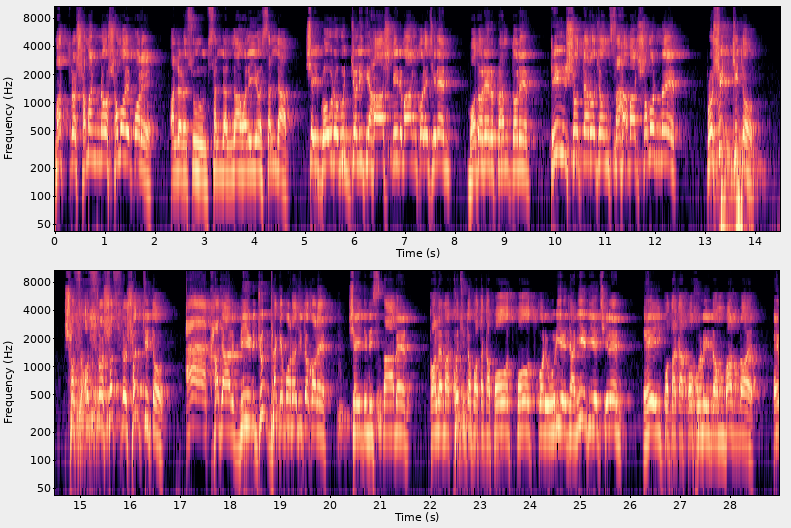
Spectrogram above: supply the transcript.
মাত্র সামান্য সময় পরে আল্লাহ রসুল সাল্লাহ আলিয়াল্লাম সেই গৌরব উজ্জ্বল ইতিহাস নির্মাণ করেছিলেন। বদরের প্রান্তরে তিনশো তেরো জন সাহাবার সমন্বয়ে প্রশিক্ষিত অস্ত্র শস্ত্র সজ্জিত এক হাজার বীর যোদ্ধাকে পরাজিত করে। সেই দিন ইসলামের কলেমা খচিত পতাকা পথ পথ করে উড়িয়ে জানিয়ে দিয়েছিলেন, এই পতাকা কখনোই লম্বার নয় এই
